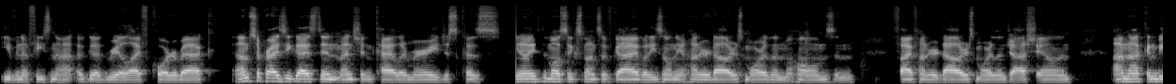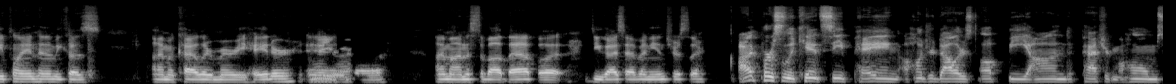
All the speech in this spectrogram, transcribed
even if he's not a good real life quarterback. I'm surprised you guys didn't mention Kyler Murray just because, you know, he's the most expensive guy, but he's only $100 more than Mahomes and $500 more than Josh Allen. I'm not going to be playing him because I'm a Kyler Murray hater and yeah, uh, I'm honest about that. But do you guys have any interest there? I personally can't see paying $100 up beyond Patrick Mahomes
